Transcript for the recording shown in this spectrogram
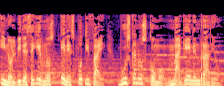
Y no olvides seguirnos en Spotify. Búscanos como Maguen en Radio.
